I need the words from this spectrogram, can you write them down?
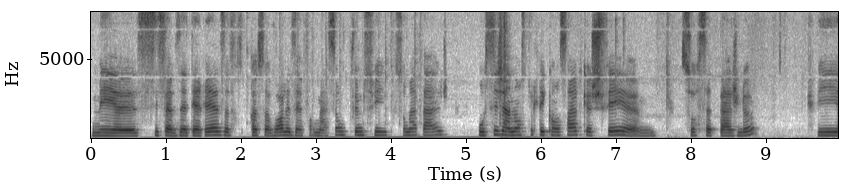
Mais euh, si ça vous intéresse de recevoir les informations, vous pouvez me suivre sur ma page. Aussi, j'annonce tous les concerts que je fais sur cette page-là. Puis,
